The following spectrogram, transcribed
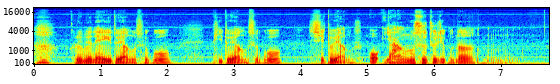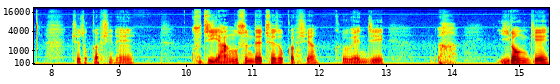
그러면 A도 양수고, B도 양수고, C도 양수. 어, 양수들이구나. 음, 최소값이네. 굳이 양수인데 최소값이야? 그 왠지 이런 게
